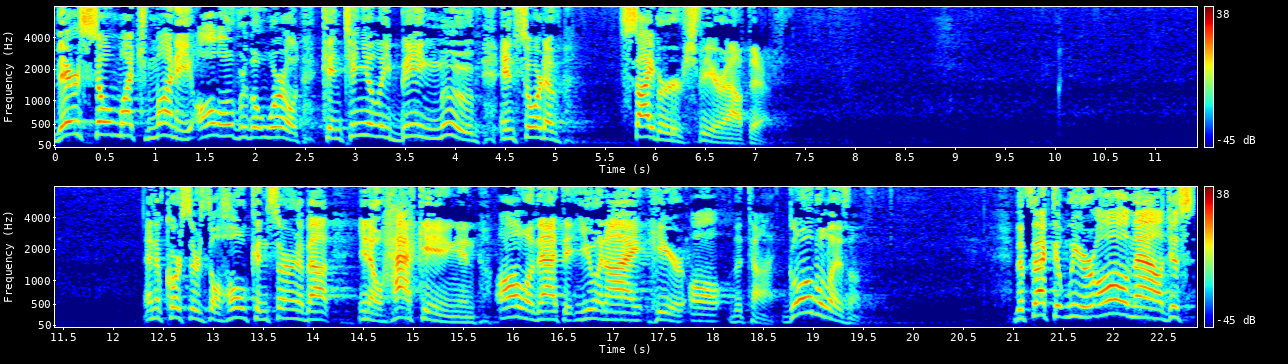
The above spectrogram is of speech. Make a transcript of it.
There's so much money all over the world continually being moved in sort of cyber sphere out there. And of course, there's the whole concern about, you know, hacking and all of that that you and I hear all the time. Globalism. The fact that we are all now just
